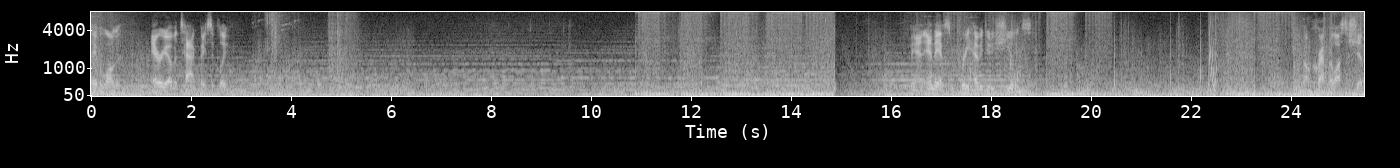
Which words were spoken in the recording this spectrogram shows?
They have a long area of attack, basically. Man, and they have some pretty heavy-duty shields. Oh crap, I lost a ship.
